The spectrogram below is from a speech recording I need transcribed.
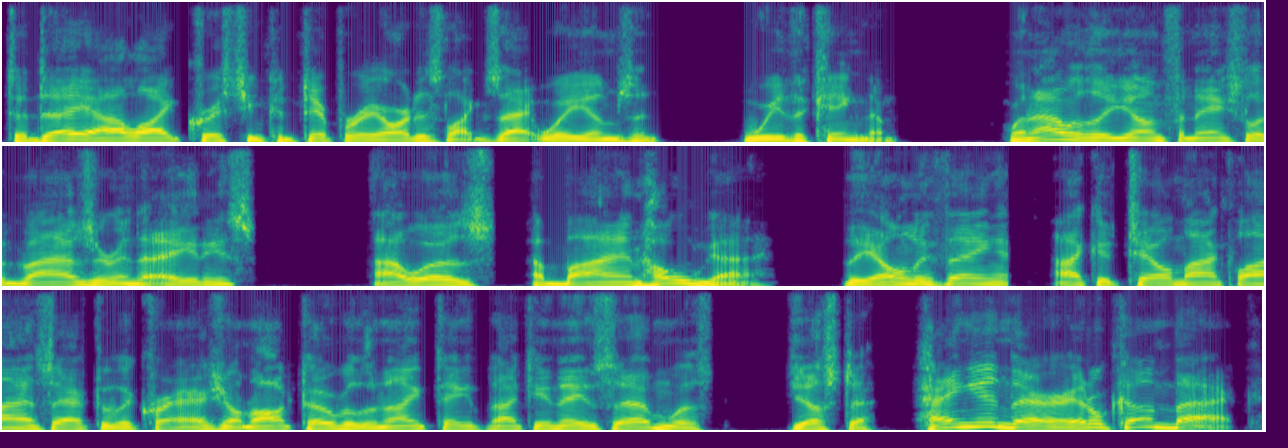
Today, I like Christian contemporary artists like Zach Williams and We the Kingdom. When I was a young financial advisor in the 80s, I was a buy and hold guy. The only thing I could tell my clients after the crash on October the 19th, 1987 was just to hang in there. It'll come back.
